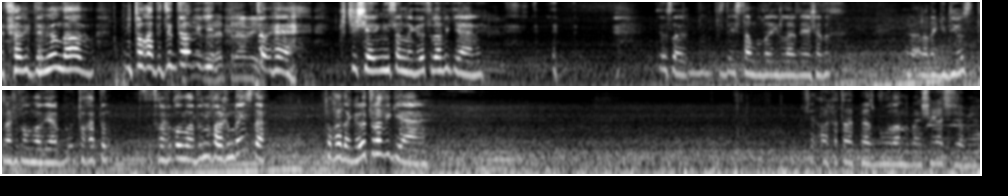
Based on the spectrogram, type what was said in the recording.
E, trafik demiyorum da abi. Bir tokat için trafik. Göre trafik. To- he. Küçük şehrin insanına göre trafik yani. Yoksa biz de İstanbul'da yıllarca yaşadık. Arada gidiyoruz. Trafik olmadı ya. Bu Tokat'ın trafik olmadığının farkındayız da. Tokat'a göre trafik yani. Şey, arka taraf biraz buğulandı. Ben şeyi açacağım ya.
